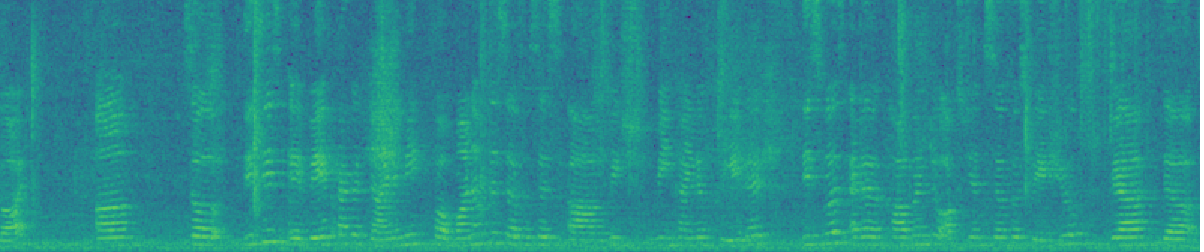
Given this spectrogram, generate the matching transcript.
got, um, so this is a wave packet dynamic for one of the surfaces uh, which we kind of created. This was at a carbon to oxygen surface ratio where the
